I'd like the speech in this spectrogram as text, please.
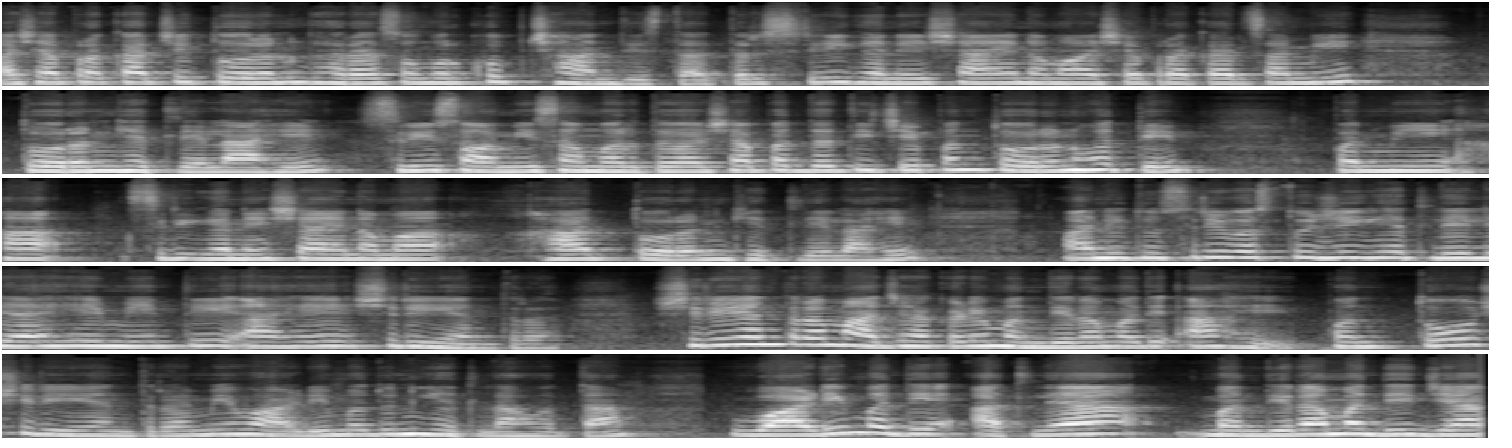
अशा प्रकारचे तोरण घरासमोर खूप छान दिसतात. तर श्री गणेशाय नमा अशा प्रकारचा मी तोरण घेतलेला आहे. श्री स्वामी समर्थ अशा पद्धतीचे पण तोरण होते. पण मी हा श्री गणेशाय नमा हा तोरण घेतलेला आहे. आणि दुसरी वस्तू जी घेतलेली आहे मी ती आहे श्रीयंत्र. श्रीयंत्र माझ्याकडे मंदिरामध्ये आहे पण तो श्रीयंत्र मी वाडीमधून घेतला होता. वाडीमध्ये आतल्या मंदिरामध्ये ज्या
